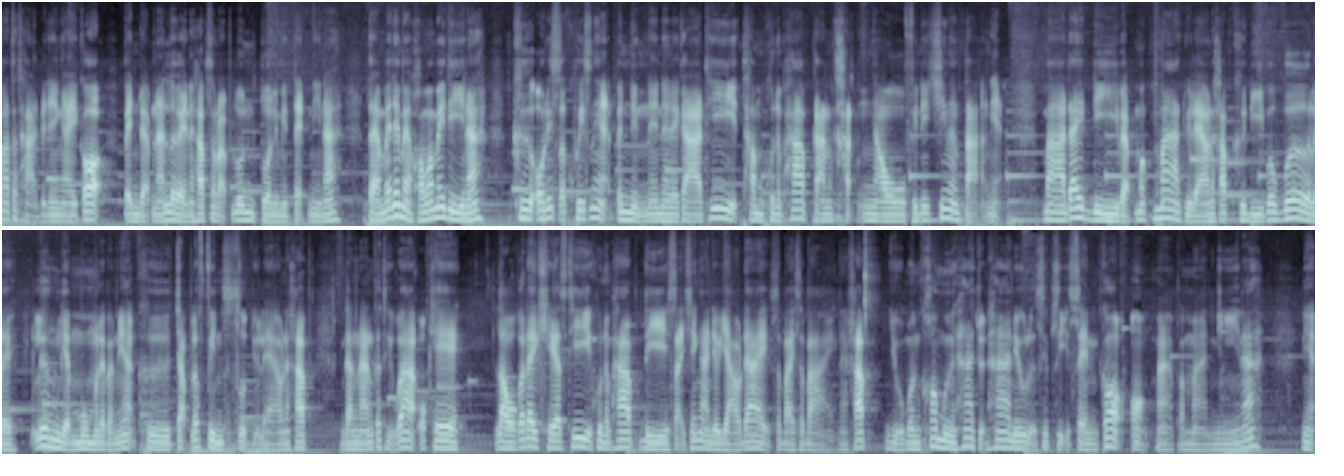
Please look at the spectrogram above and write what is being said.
มาตรฐานเป็นยังไงก็เป็นแบบนั้นเลยนะครับสำหรับรุ่นตัว Limited นี้นะ แต่ไม่ได้หมายความว่าไม่ดีนะ คือ Oris Aquis เนี่ยเป็นหนึ่งในนาฬิกาที่ทำคุณภาพการขัดเงา finishing ต่างๆเนี่ยมาได้ดีแบบมาก ๆอยู่แล้วนะครับคือดีเวอร์เลย เรื่องเหลี่ยมมุมอะไรแบบนี้คือจับแล้วฟินสุดๆอยู่แล้วนะครับดังนั้นก็ถือว่าโอเค เราก็ได้เคสที่คุณภาพดีใส่ใช้งานยาวๆได้สบายๆนะครับ อยู่บนข้อมือ 5.5 นิ้วหรือ 14 เซนก็ออกมาประมาณนี้นะเนี่ย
